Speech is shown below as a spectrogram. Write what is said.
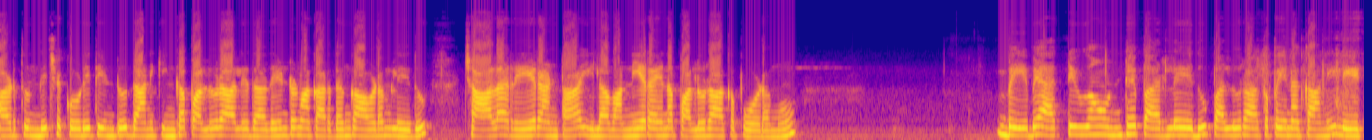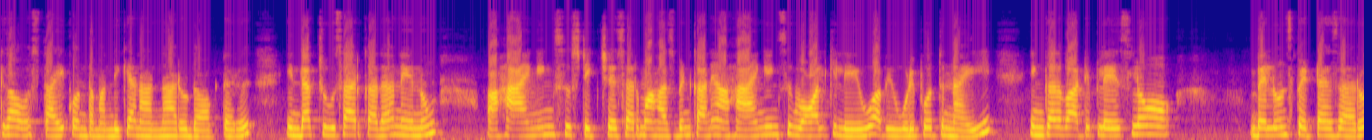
ఆడుతుంది చెకోడి తింటూ దానికి ఇంకా పళ్ళు రాలేదు అదేంటో నాకు అర్థం కావడం లేదు. చాలా రేర్ అంట ఇలా వన్ ఇయర్ అయినా పళ్ళు రాకపోవడము. బేబీ యాక్టివ్గా ఉంటే పర్లేదు పళ్ళు రాకపోయినా కానీ లేట్గా వస్తాయి కొంతమందికి అని అన్నారు డాక్టర్. ఇందాక చూసారు కదా నేను ఆ హ్యాంగింగ్స్ స్టిక్ చేశారు మా హస్బెండ్ కానీ ఆ హ్యాంగింగ్స్ వాల్కి లేవు అవి ఊడిపోతున్నాయి. ఇంకా వాటి ప్లేస్లో బెలూన్స్ పెట్టేశారు.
